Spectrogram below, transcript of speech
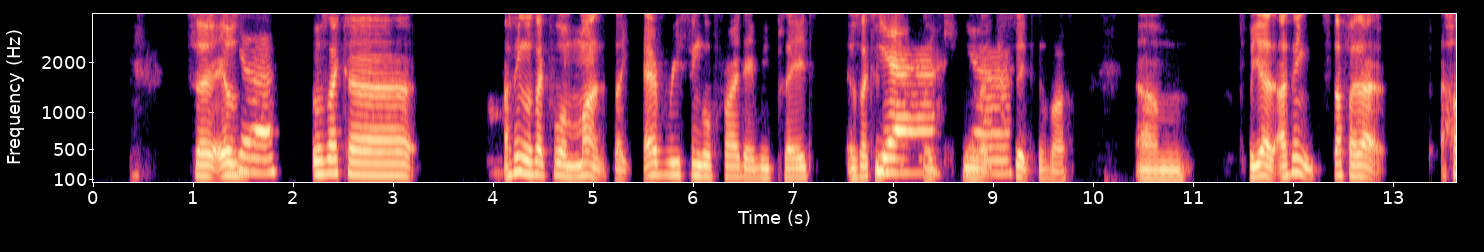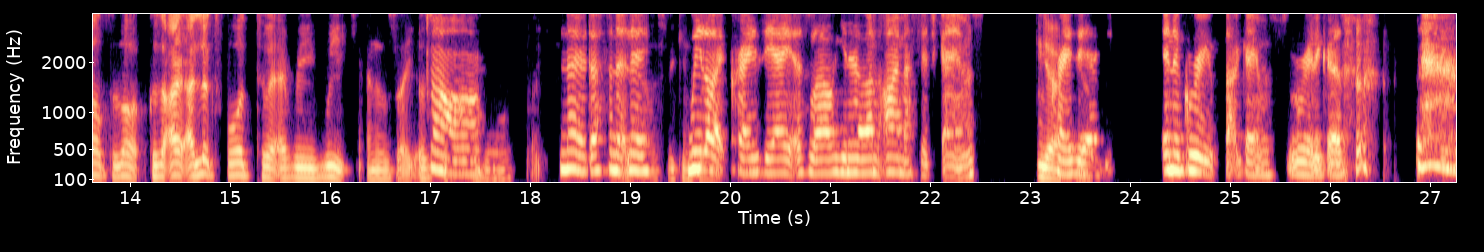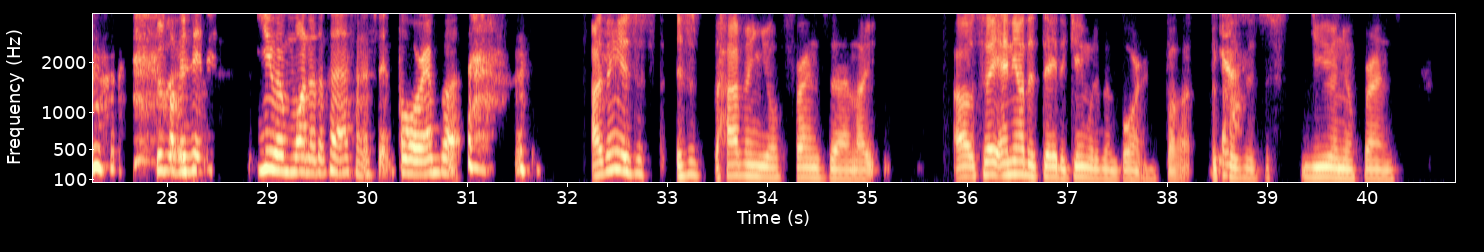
so it was yeah. it was like a, I think it was like for a month. Like every single Friday we played. It was like a, Yeah. like, yeah. like six of us. Um, but yeah, I think stuff like that helped a lot because I, I looked forward to it every week, and it was like it was incredible, like No, definitely. yeah, We like Crazy Eight as well, you know, on iMessage games. yeah Crazy yeah. Eight. In a group, that game's really good. Obviously, you and one other person, it's a bit boring, but I think it's just it's just having your friends there. and, Like I would say any other day the game would have been boring, but because it's just you and your friends,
